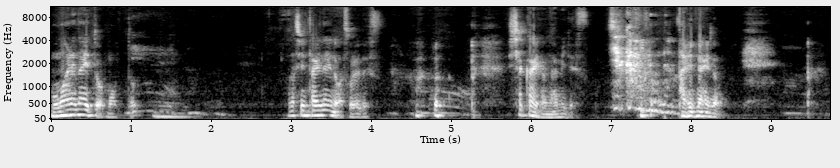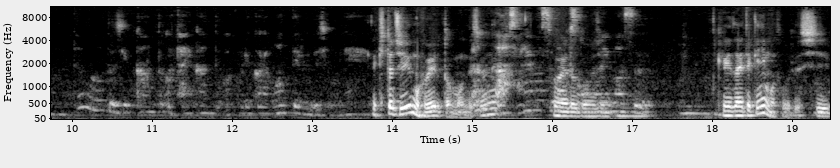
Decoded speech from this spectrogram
揉まれないと、もっと。私に足りないのはそれです。社会の波です。社会の中足りないの。あー多分もっと時間とか体感とかこれから待ってるんでしょうね。できっと自由も増えると思うんですよね。あ、それはすそれと同時に経済的にもそうですし、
